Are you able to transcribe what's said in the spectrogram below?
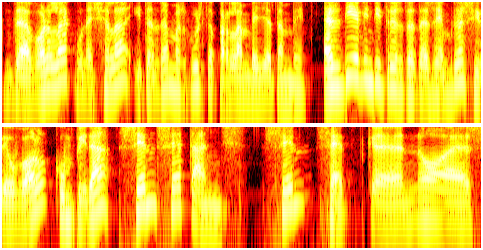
de veure-la, conèixer-la i tindrem el gust de parlar amb ella també. El dia 23 de desembre, si Déu vol, complirà 107 anys. 107, que no és,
